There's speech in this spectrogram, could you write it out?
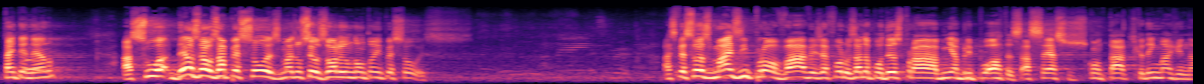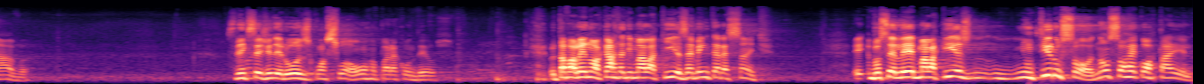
Está entendendo? A sua, Deus vai usar pessoas, mas os seus olhos não estão em pessoas. As pessoas mais improváveis já foram usadas por Deus para me abrir portas, acessos, contatos que eu nem imaginava. Você tem que ser generoso com a sua honra para com Deus. Eu estava lendo uma carta de Malaquias, é bem interessante. Você lê Malaquias em um tiro só, não só recortar ele.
